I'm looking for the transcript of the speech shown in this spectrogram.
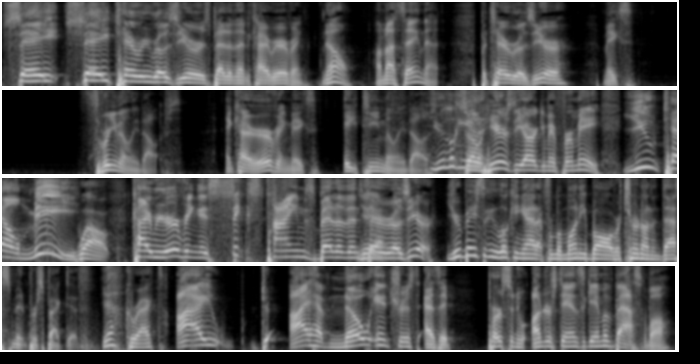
say say Terry Rozier is better than Kyrie Irving. No, I'm not saying that. But Terry Rozier makes three million dollars, and Kyrie Irving makes. $18 million. You're looking so here's the argument for me. You tell me Well- Kyrie Irving is six times better than Yeah. Terry Rozier. You're basically looking at it from a Moneyball return on investment perspective. Yeah. Correct? I, I have no interest as a person who understands the game of basketball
